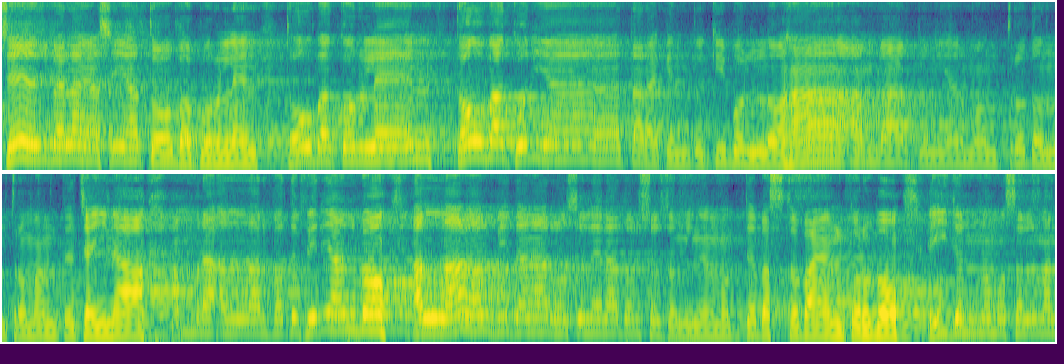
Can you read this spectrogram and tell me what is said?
শেষ বেলায় আসিয়া তৌবা পড়লেন তৌবা করলেন তৌবা করিয়া তারা কিন্তু কি বলল হ্যাঁ আমরা আর দুনিয়ার মন্ত্রতন্ত্র মানতে চাই না। আমরা আল্লাহর পথে ফিরে আসব, আল্লাহর বিধান রসুলের আদর্শ জমিনের মধ্যে বাস্তবায়ন করব। এই জন্য মুসলমান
